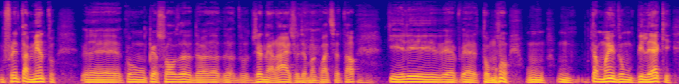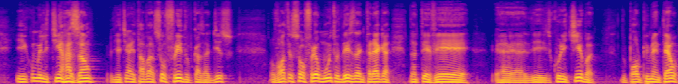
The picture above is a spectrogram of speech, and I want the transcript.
enfrentamento é, com o pessoal da, da, da, dos generais, de Abacuates e tal, que ele é, é, tomou um, um tamanho de um bileque e como ele tinha razão, ele estava sofrido por causa disso, o Walter sofreu muito desde a entrega da TV eh, de Curitiba, do Paulo Pimentel,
